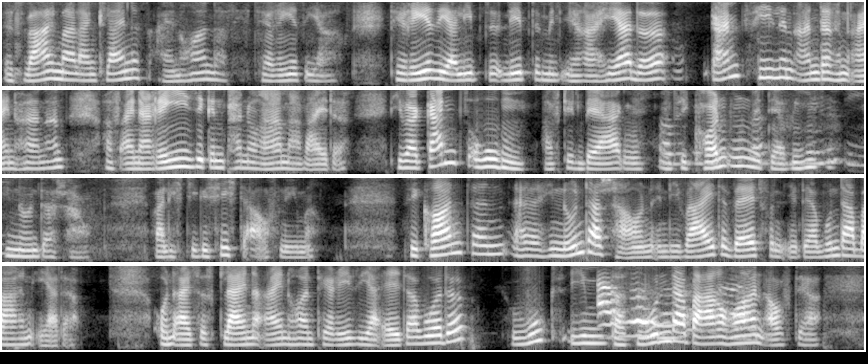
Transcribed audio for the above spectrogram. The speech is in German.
Es war einmal ein kleines Einhorn, das hieß Theresia. Theresia lebte, lebte mit ihrer Herde ganz vielen anderen Einhörnern auf einer riesigen Panoramaweide. Die war ganz oben auf den Bergen und sie konnten mit der Wiese hinunterschauen, weil ich die Geschichte aufnehme. Sie konnten äh, hinunterschauen in die weite Welt von ihr, der wunderbaren Erde. Und als das kleine Einhorn Theresia älter wurde, wuchs ihm das wunderbare Horn auf der,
